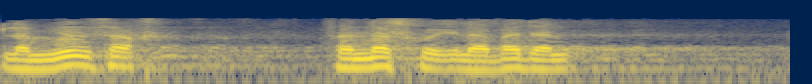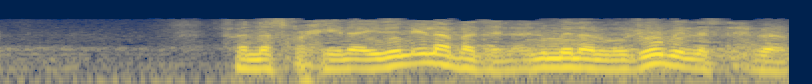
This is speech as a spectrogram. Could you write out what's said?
لم ينسخ فالنسخ إلى بدل فالنسخ حينئذ إلى بدل يعني من الوجوب إلى الاستحباب.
